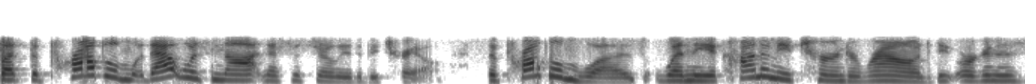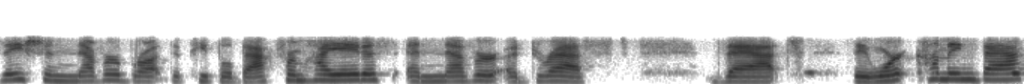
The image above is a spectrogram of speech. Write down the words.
But the problem that was not necessarily the betrayal the problem was when the economy turned around, the organization never brought the people back from hiatus and never addressed that they weren't coming back.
